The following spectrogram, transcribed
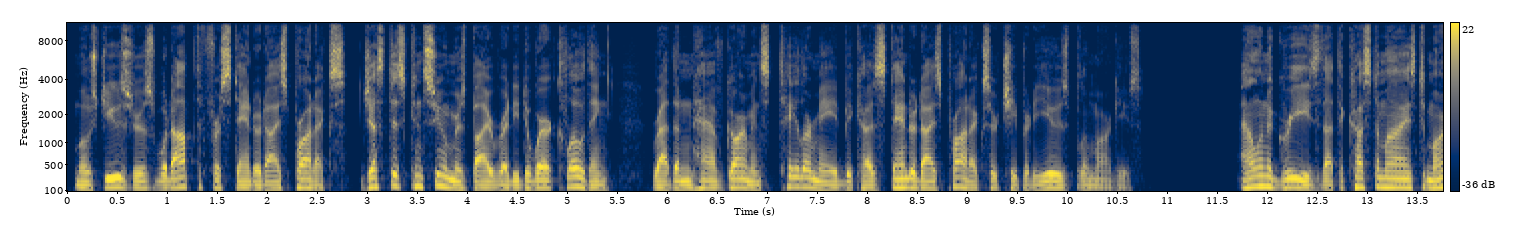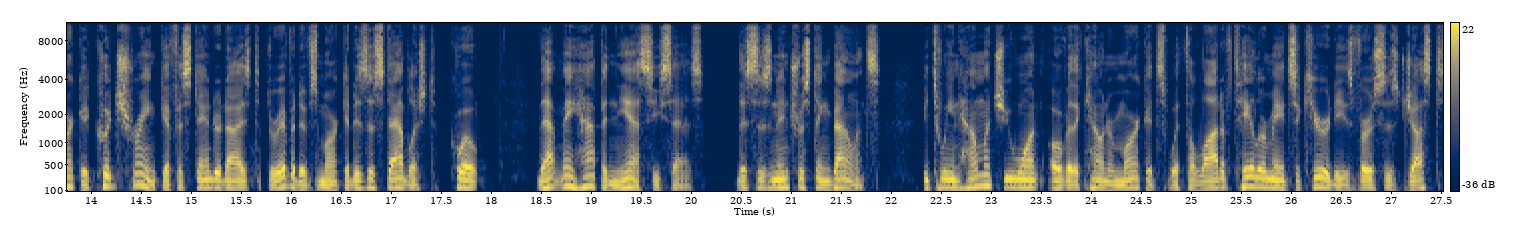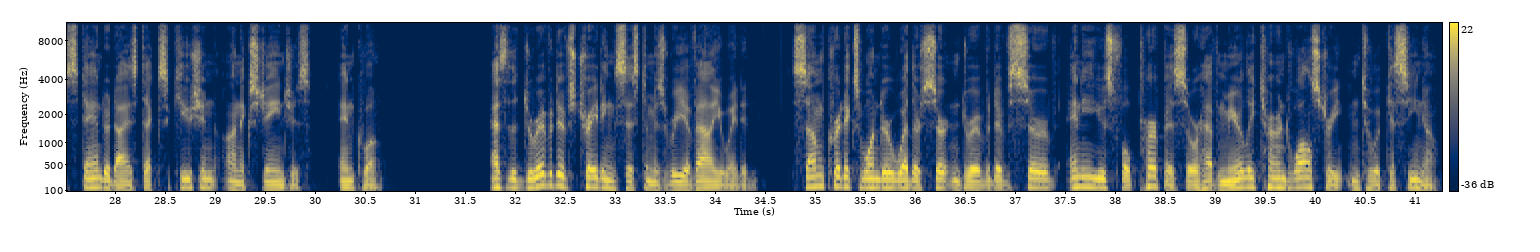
Most users would opt for standardized products, just as consumers buy ready to wear clothing rather than have garments tailor made because standardized products are cheaper to use, Blume argues. Allen agrees that the customized market could shrink if a standardized derivatives market is established. Quote, that may happen, yes, he says. This is an interesting balance between how much you want over the counter markets with a lot of tailor made securities versus just standardized execution on exchanges. As the derivatives trading system is reevaluated, some critics wonder whether certain derivatives serve any useful purpose or have merely turned Wall Street into a casino.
